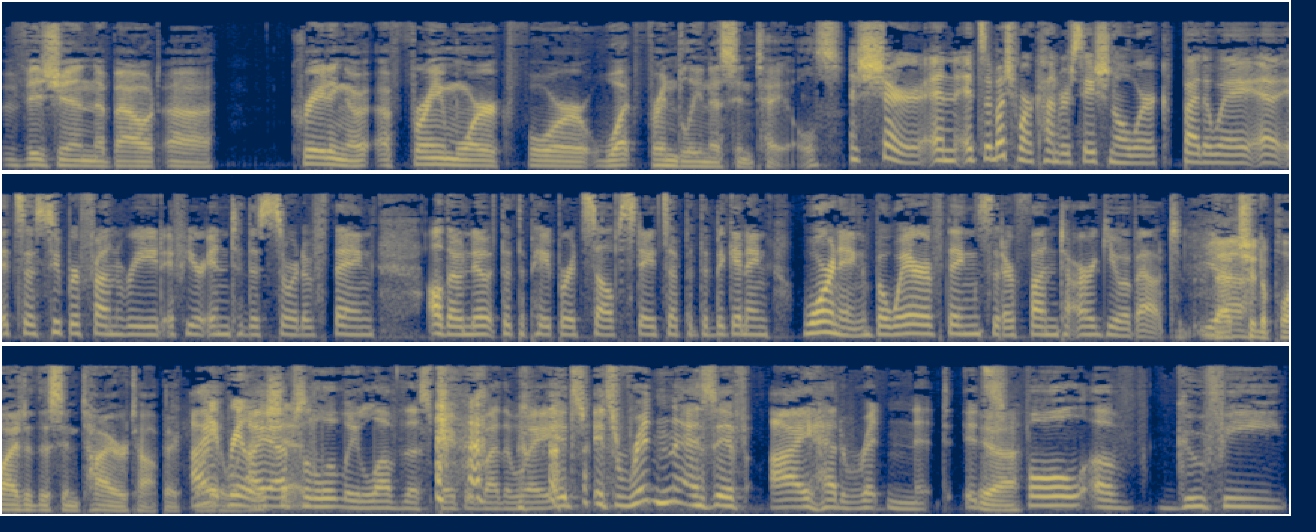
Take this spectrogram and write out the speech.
vision about uh, creating a, a framework for what friendliness entails. Sure, and it's a much more conversational work, by the way. Uh, it's a super fun read if you're into this sort of thing. Although note that the paper itself states up at the beginning, "Warning: Beware of things that are fun to argue about." Yeah. That should apply to this entire topic. I really. I absolutely love this paper, by the way. It's it's written as if I had written it. It's Yeah. full of goofy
